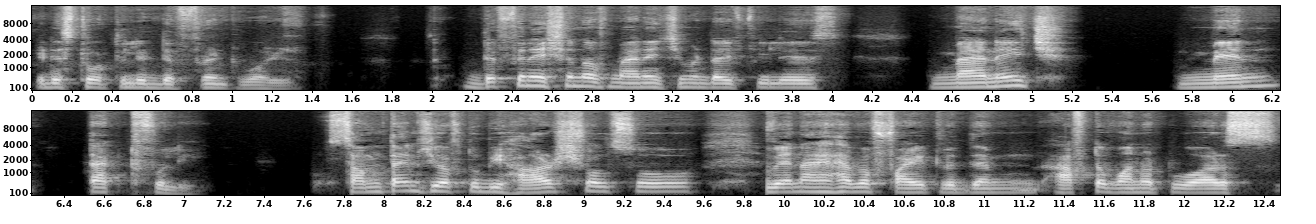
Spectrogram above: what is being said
it is totally different world. Definition of management i feel is manage men tactfully. Sometimes you have to be harsh also. When i have a fight with them after one or two hours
